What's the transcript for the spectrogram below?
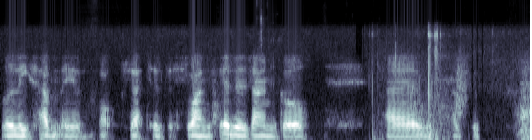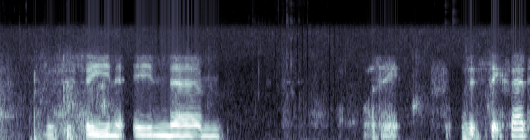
release, haven't they, of box set of the Slang, uh, the Tzaangor. Um, this is seen in um, what was it? Was it Six Ed?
